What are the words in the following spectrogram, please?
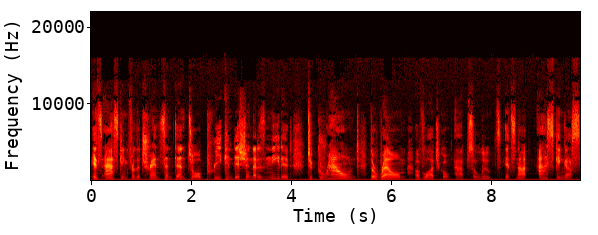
It's asking for the transcendental precondition that is needed to ground the realm of logical absolutes. It's not asking us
